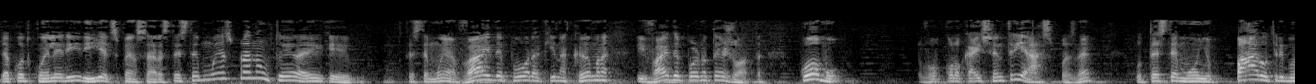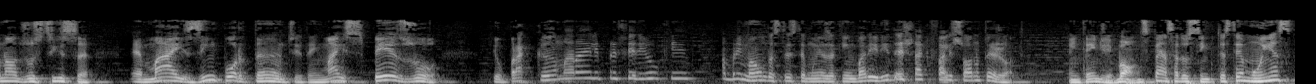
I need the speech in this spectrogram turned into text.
de acordo com ele, ele iria dispensar as testemunhas para não ter aí que testemunha vai depor aqui na Câmara e vai depor no TJ. Como vou colocar isso entre aspas, né? O testemunho para o Tribunal de Justiça é mais importante, tem mais peso que o para a Câmara, ele preferiu que abrir mão das testemunhas aqui em Bariri e deixar que fale só no TJ. Entendi. Bom, dispensa dos cinco testemunhas,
